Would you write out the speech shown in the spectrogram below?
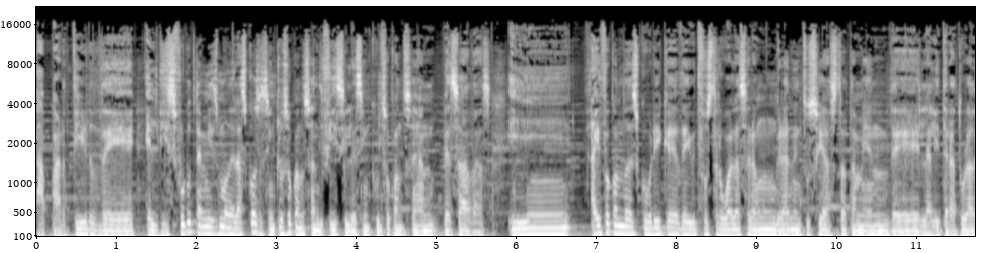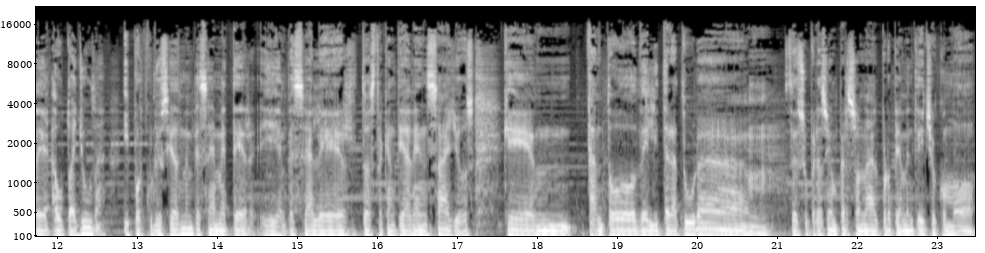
a partir de el disfrute mismo de las cosas, incluso cuando sean difíciles, incluso cuando sean pesadas. Y ahí fue cuando descubrí que David Foster Wallace era un gran entusiasta también de la literatura de autoayuda. Y por curiosidad me empecé a meter y empecé a leer toda esta cantidad de ensayos que mm, tanto de literatura de superación personal propiamente dicho como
